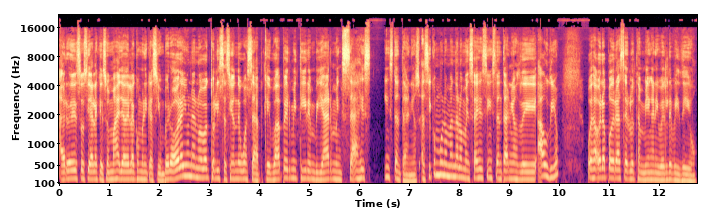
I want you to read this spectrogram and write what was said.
a redes sociales que son más allá de la comunicación, pero ahora hay una nueva actualización de WhatsApp que va a permitir enviar mensajes instantáneos, así como uno manda los mensajes instantáneos de audio, pues ahora podrá hacerlo también a nivel de video.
